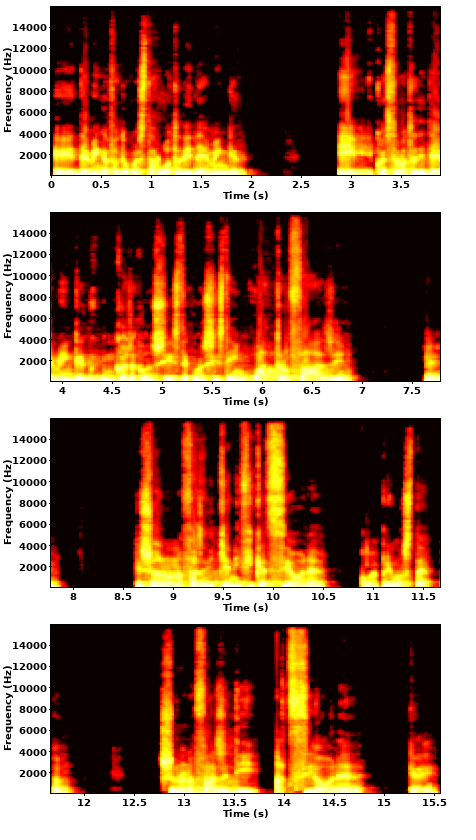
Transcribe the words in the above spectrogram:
E Deming ha fatto questa ruota di Deming e questa ruota di Deming in cosa consiste? Consiste in quattro fasi, okay? che sono una fase di pianificazione, come primo step, sono una fase di azione, okay?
